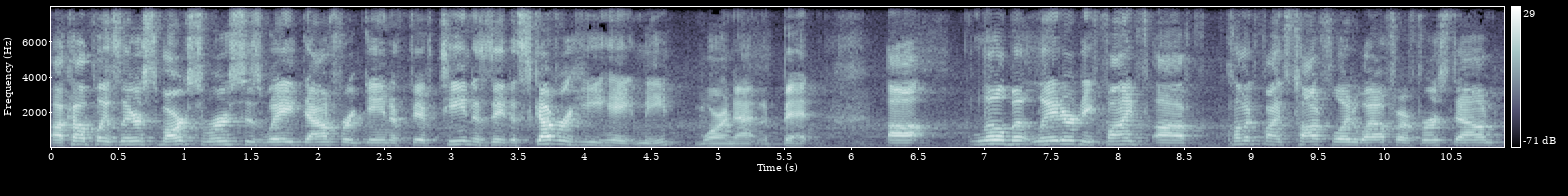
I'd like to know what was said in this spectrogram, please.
A couple plays later, Smarks reverses his way down for a gain of 15 as they discover he hate me. More on that in a bit. Uh, a little bit later, they find uh, Clement finds Todd Floyd wide out for a first down.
